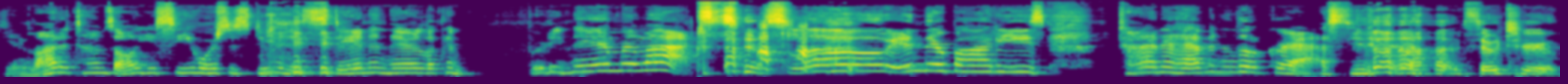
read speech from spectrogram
you know, a lot of times all you see horses doing is standing there looking pretty damn relaxed, slow in their bodies, trying of having a little grass. You know? so true.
